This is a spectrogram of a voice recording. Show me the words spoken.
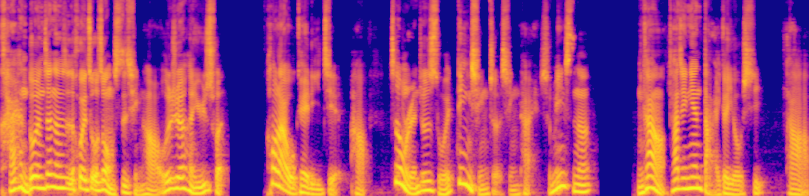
还很多人真的是会做这种事情哈，我就觉得很愚蠢。后来我可以理解哈。这种人就是所谓定型者心态，什么意思呢？你看啊，他今天打一个游戏，他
